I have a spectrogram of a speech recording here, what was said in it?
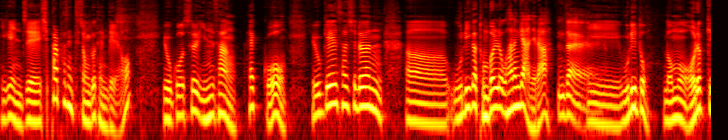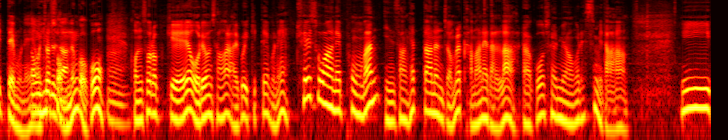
이게 이제 18% 정도 된대요. 요것을 인상했고 요게 사실은 어 우리가 돈 벌려고 하는 게 아니라 네. 이 우리도 너무 어렵기 때문에 너무 어쩔 힘들다. 수 없는 거고 음. 건설업계의 어려운 상황을 알고 있기 때문에 최소한의 폭만 인상했다는 점을 감안해 달라라고 설명을 했습니다. 이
